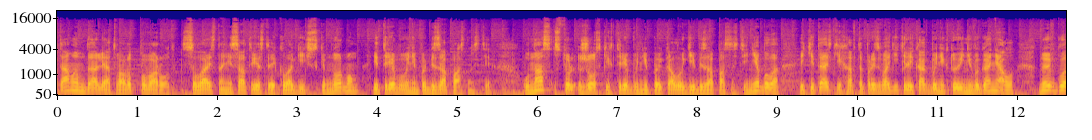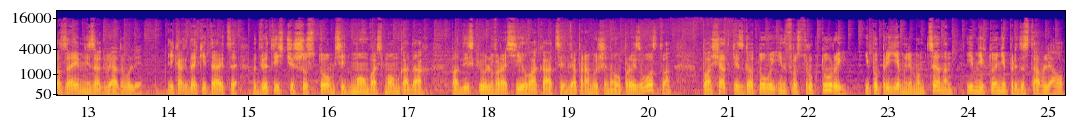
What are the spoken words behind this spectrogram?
Там им дали отворот-поворот, ссылаясь на несоответствие экологическим нормам и требованиям по безопасности. У нас столь жестких требований по экологии и безопасности не было, и китайских автопроизводителей как бы никто и не выгонял, но и в глаза им не заглядывали. И когда китайцы в 2006, 2007, 2008 годах подыскивали в России локации для промышленного производства, площадки с готовой инфраструктурой и по приемлемым ценам им никто не предоставлял.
